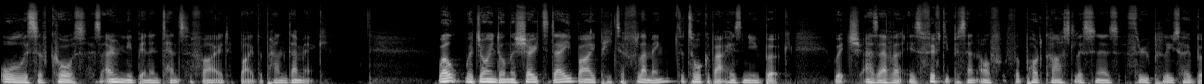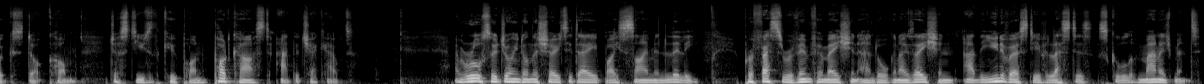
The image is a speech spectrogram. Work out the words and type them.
All this, of course, has only been intensified by the pandemic. Well, we're joined on the show today by Peter Fleming to talk about his new book, which, as ever, is 50% off for podcast listeners through plutobooks.com. Just use the coupon podcast at the checkout. And we're also joined on the show today by Simon Lilley, Professor of Information and Organisation at the University of Leicester's School of Management.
